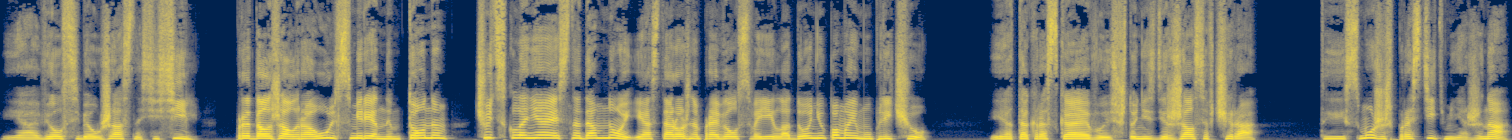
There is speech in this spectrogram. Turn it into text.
«Я вел себя ужасно, Сесиль», — продолжал Рауль смиренным тоном, чуть склоняясь надо мной и осторожно провел своей ладонью по моему плечу. «Я так раскаиваюсь, что не сдержался вчера. Ты сможешь простить меня, жена?»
